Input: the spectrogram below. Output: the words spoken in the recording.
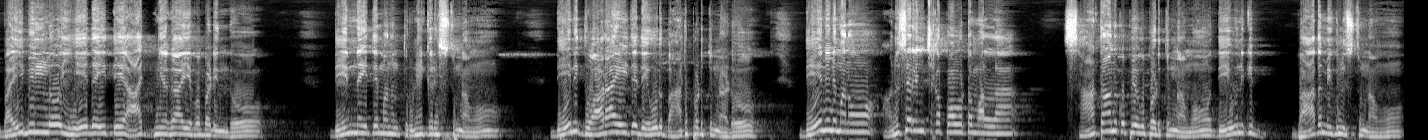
బైబిల్లో ఏదైతే ఆజ్ఞగా ఇవ్వబడిందో దేన్నైతే మనం తృణీకరిస్తున్నామో దేని ద్వారా అయితే దేవుడు బాధపడుతున్నాడో దేనిని మనం అనుసరించకపోవటం వల్ల సాతానుకు ఉపయోగపడుతున్నామో దేవునికి బాధ మిగులుస్తున్నామో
